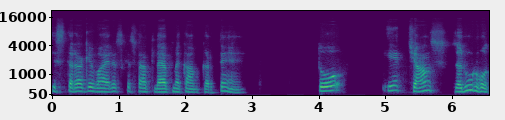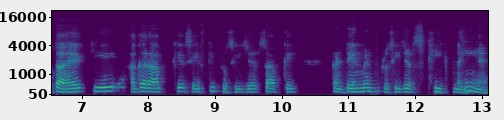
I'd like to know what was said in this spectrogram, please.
इस तरह के वायरस के साथ लैब में काम करते हैं तो एक चांस ज़रूर होता है कि अगर आपके सेफ्टी प्रोसीजर्स आपके कंटेनमेंट प्रोसीजर्स ठीक नहीं हैं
